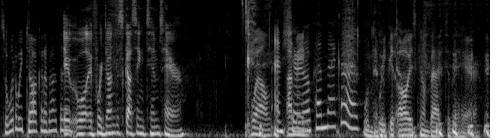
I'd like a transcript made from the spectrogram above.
So what are we talking about today It- well, if we're done discussing Tim's hair, well I'm sure I mean, it'll come back up. We'll never we could done. always come back to the hair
